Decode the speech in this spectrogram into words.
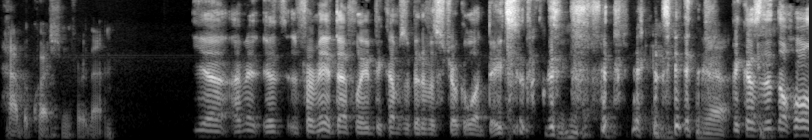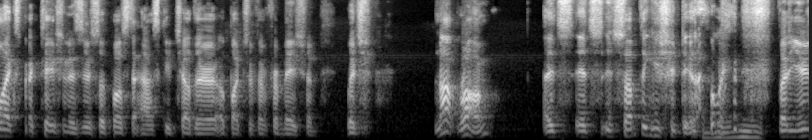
have a question for them. Yeah, I mean, for me, it definitely becomes a bit of a struggle on dates mm-hmm. yeah. because the, the, whole expectation is you're supposed to ask each other a bunch of information, which not wrong. It's it's it's something you should do, mm-hmm. but you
